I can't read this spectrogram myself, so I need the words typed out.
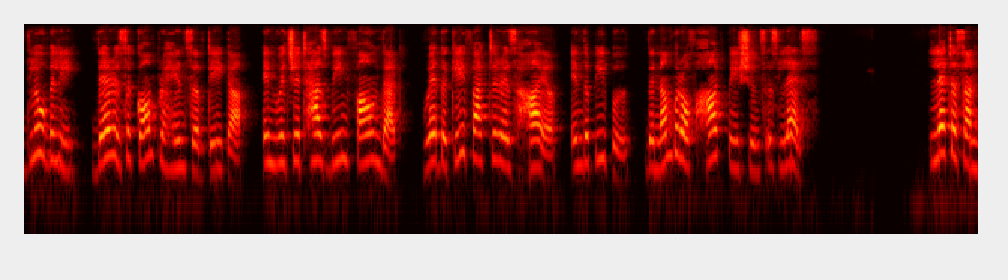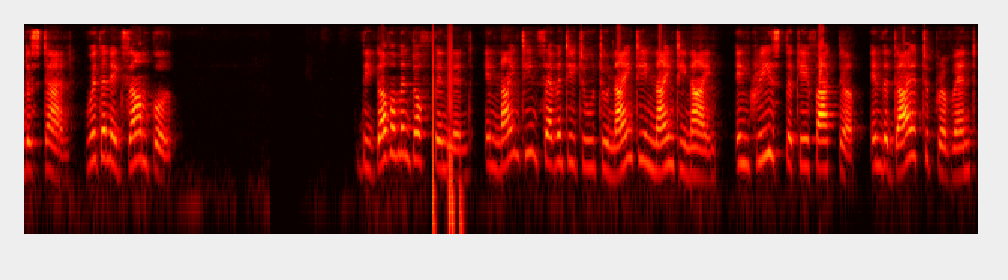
Globally, there is a comprehensive data in which it has been found that where the K factor is higher in the people, the number of heart patients is less. Let us understand with an example. The government of Finland in 1972 to 1999 increased the K factor in the diet to prevent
